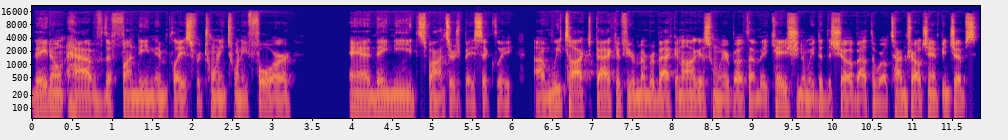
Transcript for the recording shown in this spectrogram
they don't have the funding in place for 2024 and they need sponsors basically. Um, we talked back, if you remember back in August when we were both on vacation and we did the show about the World Time Trial Championships.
